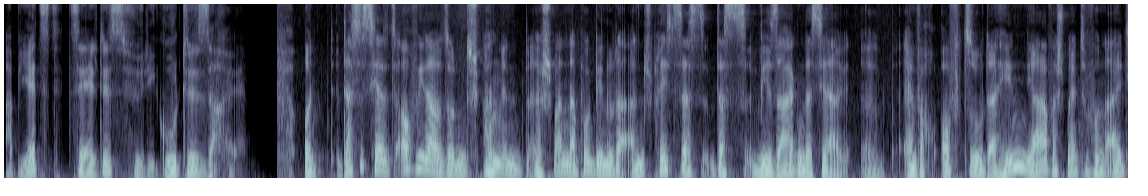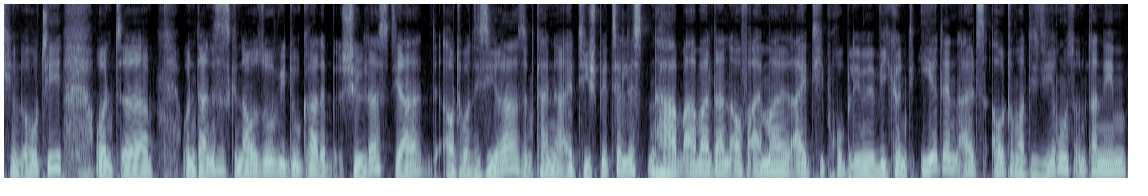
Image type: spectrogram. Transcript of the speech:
Ab jetzt zählt es für die gute Sache. Und das ist ja jetzt auch wieder so ein spannender, äh, spannender Punkt, den du da ansprichst, dass, dass wir sagen das ja äh, einfach oft so dahin, ja, Verschmelzung von IT und OT. Und, äh, und dann ist es genauso, wie du gerade schilderst, ja, Automatisierer sind keine IT-Spezialisten, haben aber dann auf einmal IT-Probleme. Wie könnt ihr denn als Automatisierungsunternehmen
